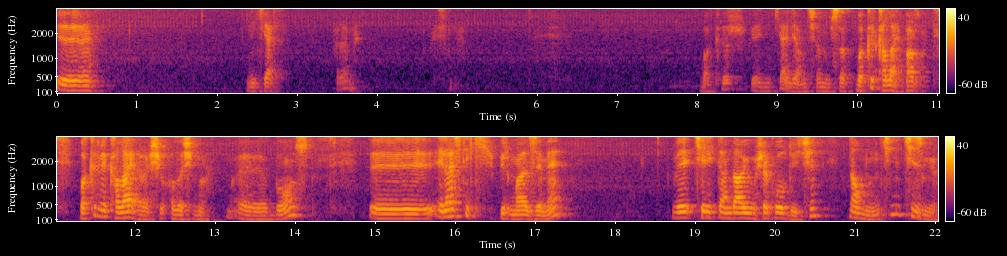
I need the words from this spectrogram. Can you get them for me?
e, nikel. Öyle mi? Şimdi. Bakır ve nikel yanlış anımsa. Bakır kalay pardon. Bakır ve kalay araşı, alaşımı e, bronz. E, elastik bir malzeme ve çelikten daha yumuşak olduğu için namlunun içini çizmiyor.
